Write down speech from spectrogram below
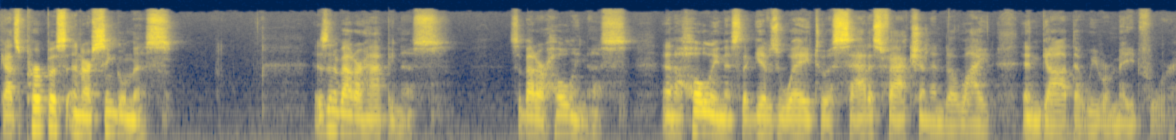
God's purpose in our singleness isn't about our happiness, it's about our holiness, and a holiness that gives way to a satisfaction and delight in God that we were made for.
